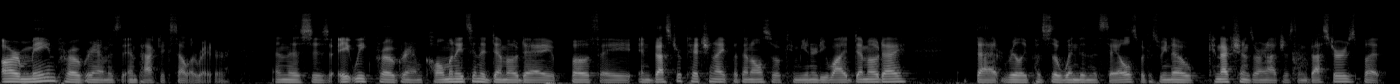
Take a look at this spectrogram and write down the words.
our main program is the Impact Accelerator, and this is eight week program culminates in a demo day both a investor pitch night but then also a community wide demo day that really puts the wind in the sails because we know connections are not just investors but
